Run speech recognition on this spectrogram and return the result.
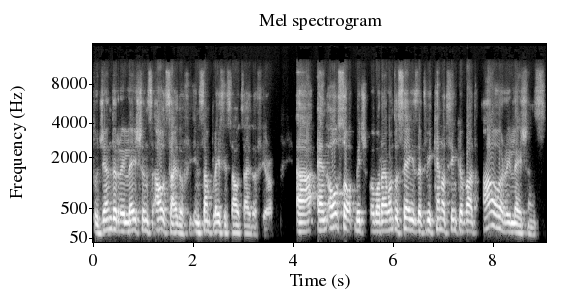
to gender relations outside of, in some places outside of Europe. Uh, and also, which what I want to say is that we cannot think about our relations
